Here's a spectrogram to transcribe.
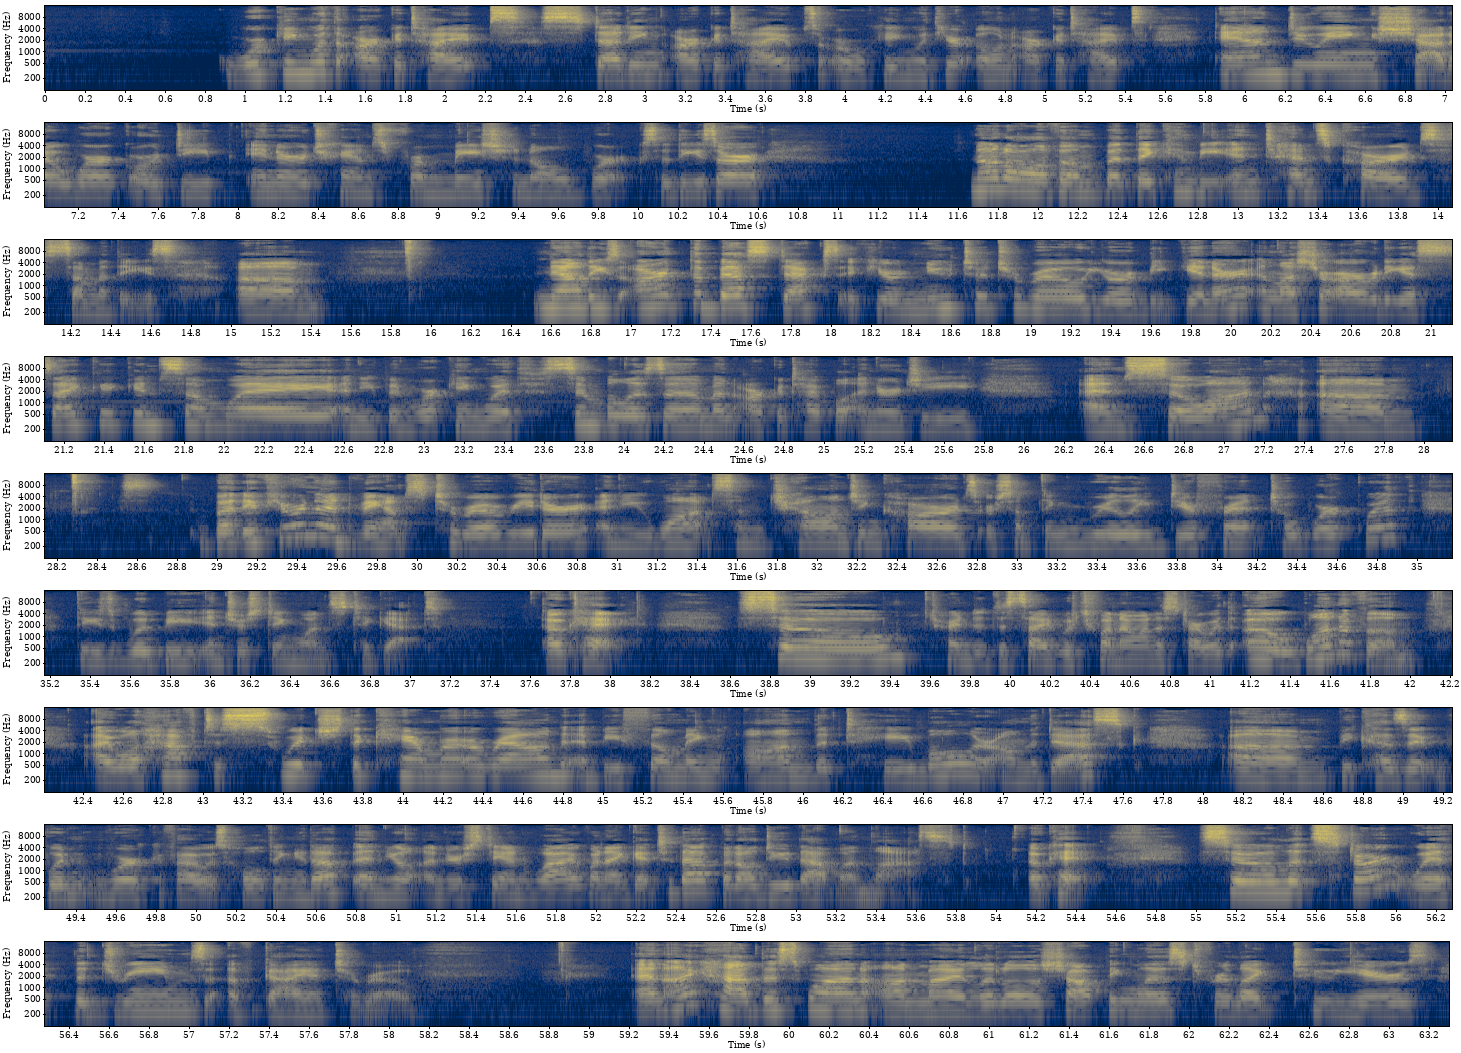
working with archetypes, studying archetypes, or working with your own archetypes, and doing shadow work or deep inner transformational work. So these are not all of them, but they can be intense cards, some of these. Um, now, these aren't the best decks if you're new to Tarot, you're a beginner, unless you're already a psychic in some way and you've been working with symbolism and archetypal energy and so on. Um, but if you're an advanced tarot reader and you want some challenging cards or something really different to work with, these would be interesting ones to get. Okay, so trying to decide which one I want to start with. Oh, one of them, I will have to switch the camera around and be filming on the table or on the desk um, because it wouldn't work if I was holding it up and you'll understand why when I get to that, but I'll do that one last. Okay, so let's start with the Dreams of Gaia Tarot. And I had this one on my little shopping list for like two years,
